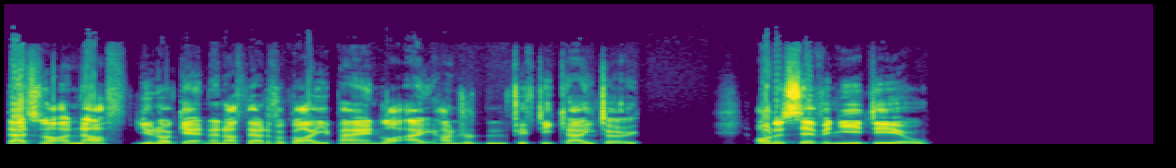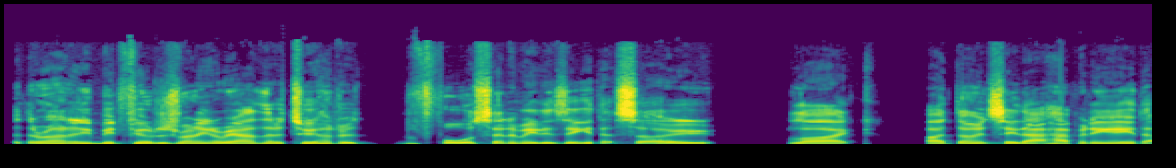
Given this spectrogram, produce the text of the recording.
That's not enough. You're not getting enough out of a guy you're paying like 850k to on a seven-year deal. But there aren't any midfielders running around that are 204 centimeters either. So, like, I don't see that happening either.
